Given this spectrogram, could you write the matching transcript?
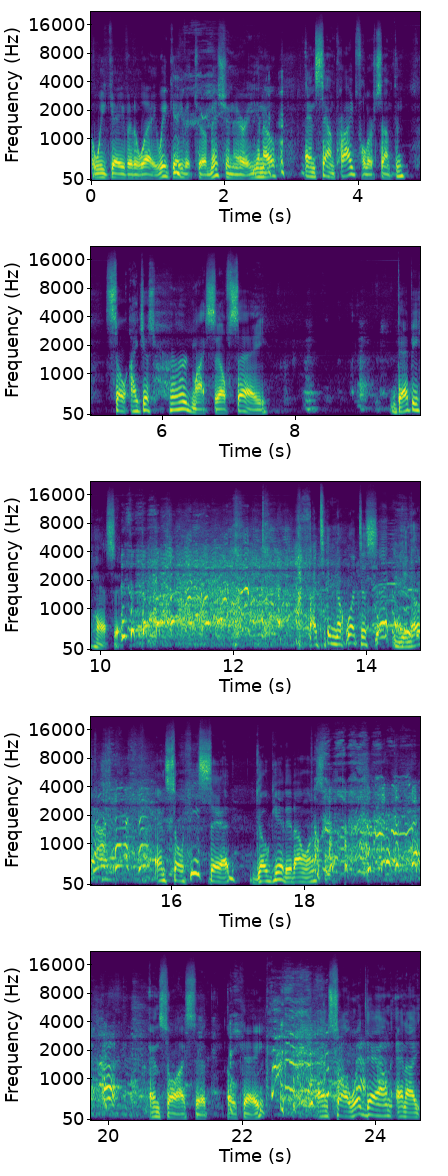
we gave it away. We gave it to a missionary, you know, and sound prideful or something. So I just heard myself say, Debbie has it. I didn't know what to say, you know? And so he said, Go get it, I want to see it. And so I said, Okay. And so I went down and I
